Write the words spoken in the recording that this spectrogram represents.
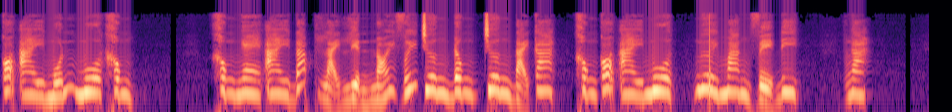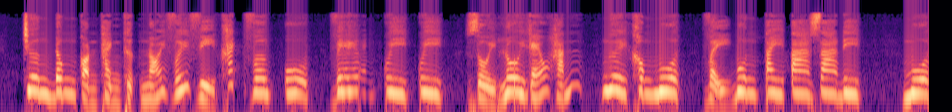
có ai muốn mua không? Không nghe ai đáp lại liền nói với Trương Đông, Trương Đại ca, không có ai mua, ngươi mang về đi. Nga. Trương Đông còn thành thực nói với vị khách vơ u, v, quy quy, rồi lôi kéo hắn, ngươi không mua, vậy buông tay ta ra đi, mua.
